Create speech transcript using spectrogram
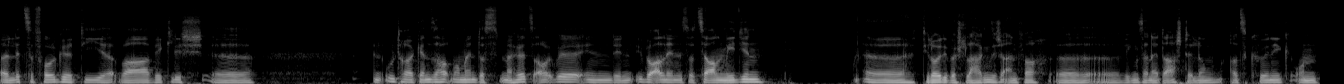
äh, letzte Folge, die war wirklich äh, ein ultra Gänsehautmoment. Das, man hört es auch über in den, überall in den sozialen Medien. Äh, die Leute überschlagen sich einfach äh, wegen seiner Darstellung als König. Und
